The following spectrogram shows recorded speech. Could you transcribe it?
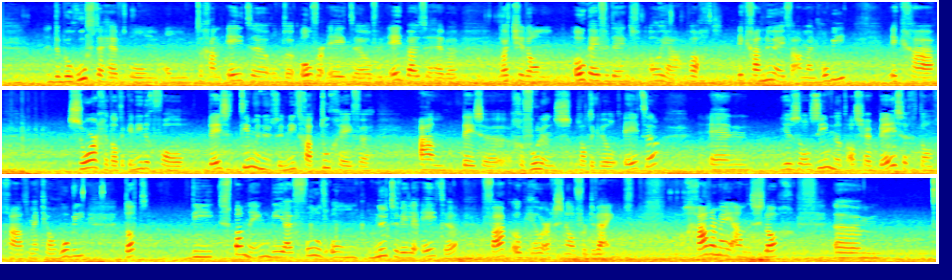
de behoefte hebt om, om te gaan eten, om te overeten of een eetbui te hebben, dat je dan ook even denkt: oh ja, wacht, ik ga nu even aan mijn hobby. Ik ga zorgen dat ik in ieder geval deze 10 minuten niet ga toegeven aan deze gevoelens dat ik wil eten. En je zal zien dat als jij bezig dan gaat met jouw hobby, dat die spanning die jij voelt om nu te willen eten, vaak ook heel erg snel verdwijnt. Ga ermee aan de slag. Um,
